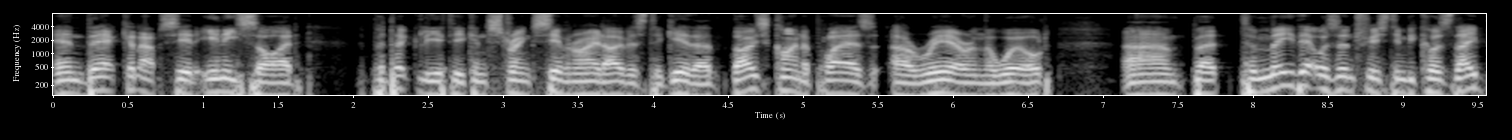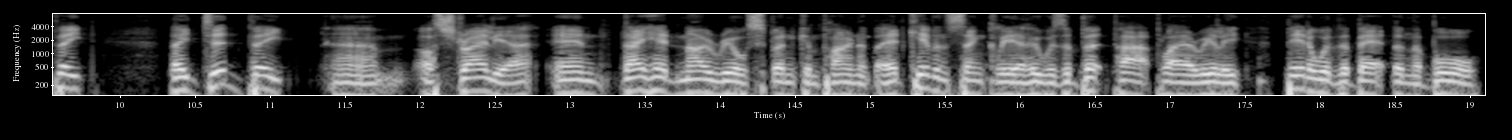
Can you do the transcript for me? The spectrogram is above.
and that can upset any side, particularly if you can string seven or eight overs together. Those kind of players are rare in the world. Um, but to me, that was interesting because they beat, they did beat um, Australia, and they had no real spin component. They had Kevin Sinclair, who was a bit part player, really better with the bat than the ball.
